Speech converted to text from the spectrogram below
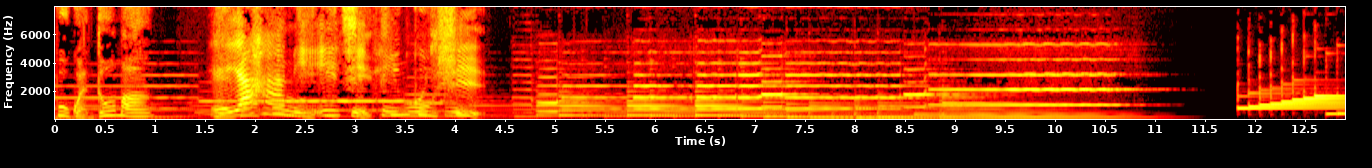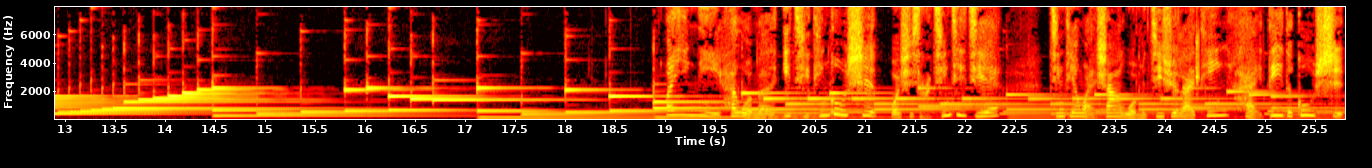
不管多忙。也要和你一起听故事。欢迎你和我们一起听故事，我是小青姐姐。今天晚上我们继续来听海蒂的故事，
